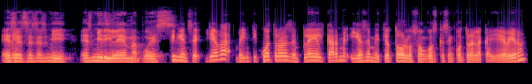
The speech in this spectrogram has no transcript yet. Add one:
ese, ese, es, mi, es mi dilema, pues. Fíjense, lleva 24 horas en Playa del Carmen y ya se metió todos los hongos que se encontró en la calle, ¿ya vieron?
